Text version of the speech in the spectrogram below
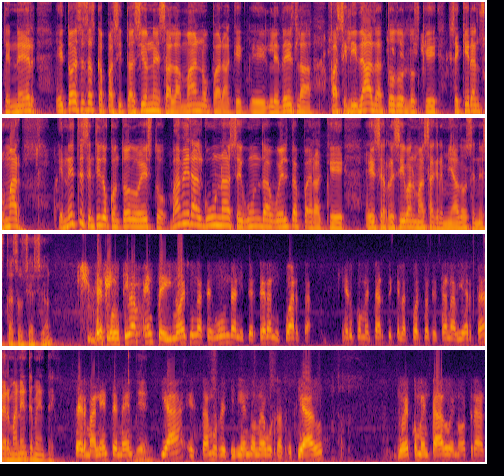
tener todas esas capacitaciones a la mano para que le des la facilidad a todos los que se quieran sumar. En este sentido, con todo esto, ¿va a haber alguna segunda vuelta para que se reciban más agremiados en esta asociación? Definitivamente, y no es una segunda, ni tercera, ni cuarta quiero comentarte que las puertas están abiertas. Permanentemente. Permanentemente. Ya estamos recibiendo nuevos asociados. Lo he comentado en otras,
